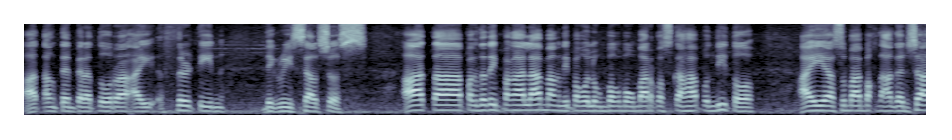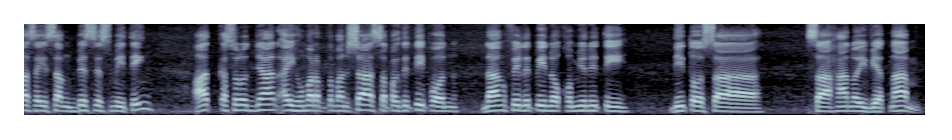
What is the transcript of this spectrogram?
at ang temperatura ay 13 degrees Celsius. At uh, pagdating pa nga lamang ni Pangulong Bongbong Marcos kahapon dito ay uh, sumabak na agad siya sa isang business meeting at kasunod niyan ay humarap naman siya sa pagtitipon ng Filipino community dito sa sa Hanoi, Vietnam.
